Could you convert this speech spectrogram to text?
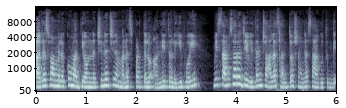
భాగస్వాములకు మధ్య ఉన్న చిన్న చిన్న మనస్పర్ధలు అన్నీ తొలగిపోయి మీ సంసార జీవితం చాలా సంతోషంగా సాగుతుంది.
